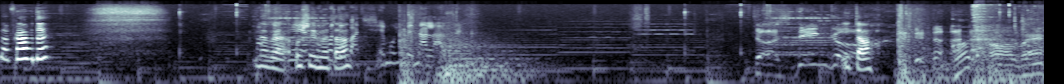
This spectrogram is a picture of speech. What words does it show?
naprawdę? Dobra, użyjmy to. podoba ci się mój wynalazek. To Stingo! I to. Gotowe.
